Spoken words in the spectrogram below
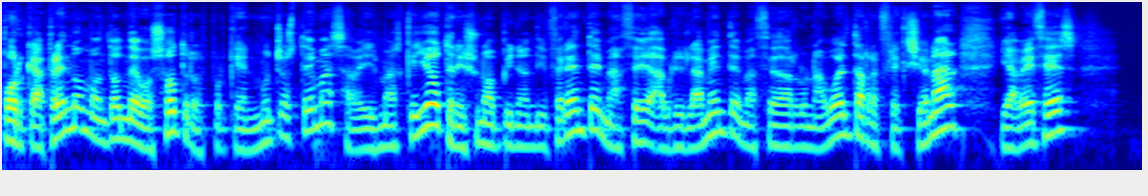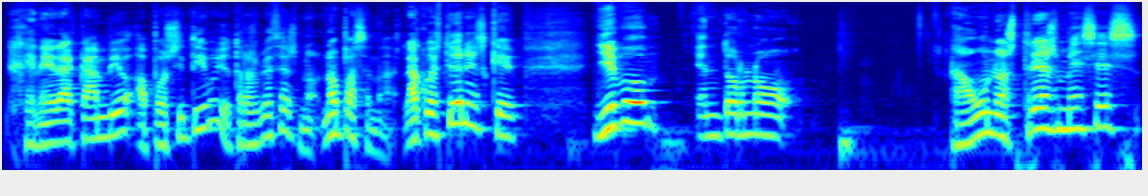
porque aprendo un montón de vosotros, porque en muchos temas sabéis más que yo, tenéis una opinión diferente, me hace abrir la mente, me hace darle una vuelta, reflexionar y a veces genera cambio a positivo y otras veces no, no pasa nada. La cuestión es que llevo en torno a unos tres meses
